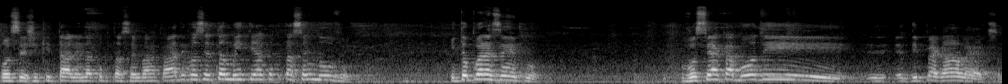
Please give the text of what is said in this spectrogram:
ou seja, que está ali na computação embarcada, e você também tem a computação em nuvem. Então, por exemplo, você acabou de, de pegar uma Alexa.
